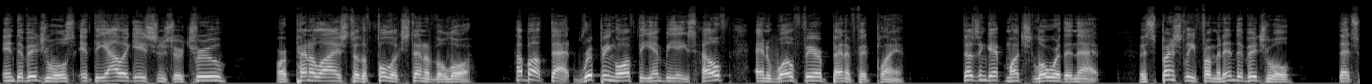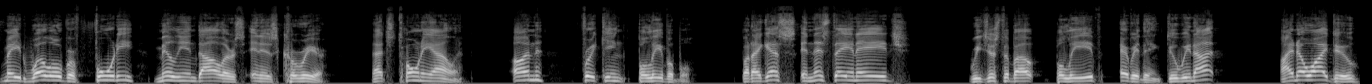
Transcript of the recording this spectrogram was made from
individuals, if the allegations are true, are penalized to the full extent of the law. How about that? Ripping off the NBA's health and welfare benefit plan. Doesn't get much lower than that, especially from an individual that's made well over $40 million in his career. That's Tony Allen. Unfreaking believable. But I guess in this day and age, we just about believe everything, do we not? I know I do.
